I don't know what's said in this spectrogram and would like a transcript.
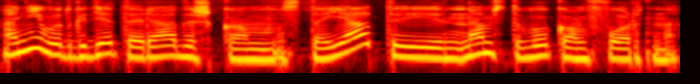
Они вот где-то рядышком стоят, и нам с тобой комфортно.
